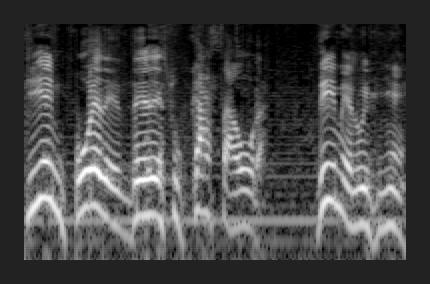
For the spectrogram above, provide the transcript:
quién puede desde su casa ahora? Dime Luis Ñez.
